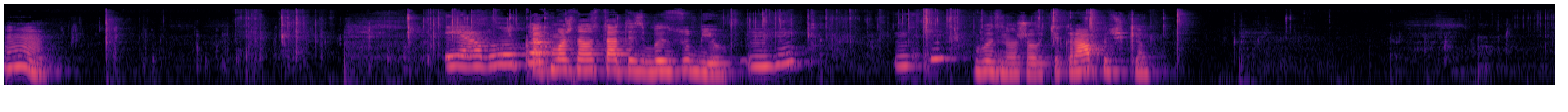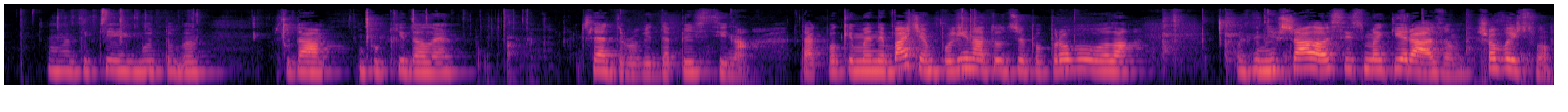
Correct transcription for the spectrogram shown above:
М, Яблуко. Так можна остатись без зубів. Угу. Угу. Видно жовті крапочки. Вони такі, як будто би сюди покидали цедру від апельсина. Так, поки ми не бачимо, Поліна тут вже попробувала, змішала усі смаки разом. Що вийшло?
